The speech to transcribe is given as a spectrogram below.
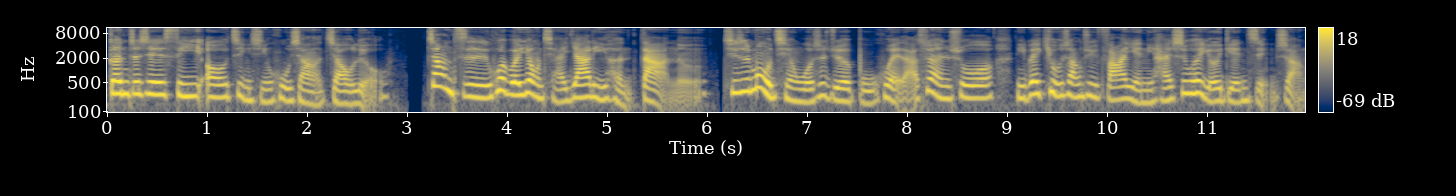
跟这些 CEO 进行互相的交流。这样子会不会用起来压力很大呢？其实目前我是觉得不会啦。虽然说你被 Q 上去发言，你还是会有一点紧张。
